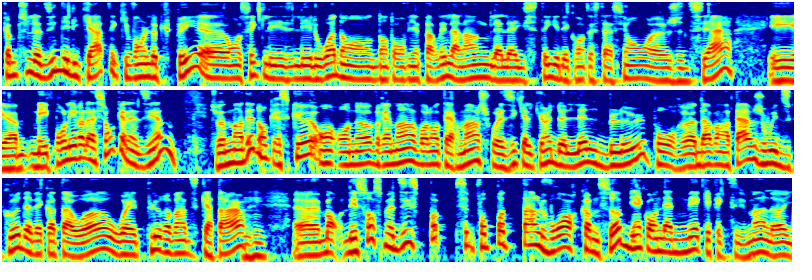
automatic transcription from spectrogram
comme tu l'as dit, délicates et qui vont l'occuper. Euh, on sait que les, les lois dont, dont on vient de parler, la langue, la laïcité, il y a des contestations euh, judiciaires. Et, euh, mais pour les relations canadiennes, je me demandais donc, est-ce qu'on on a vraiment volontairement choisi quelqu'un de l'aile bleue pour davantage jouer du coude avec Ottawa ou être plus revendicateur? Euh, bon, les sources me disent c'est- faut pas tant le voir comme ça, bien qu'on admet qu'effectivement, là, il,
